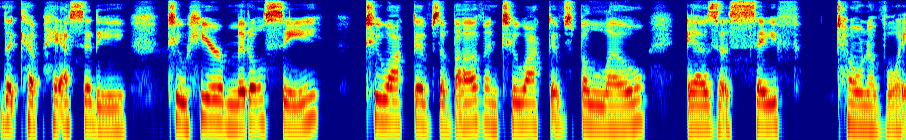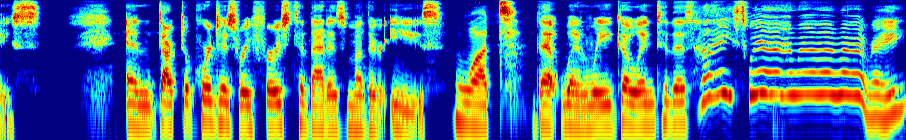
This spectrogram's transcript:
the capacity to hear middle C two octaves above and two octaves below as a safe tone of voice. And Dr. Porges refers to that as motherese. What? That when we go into this, hi, swear, right?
